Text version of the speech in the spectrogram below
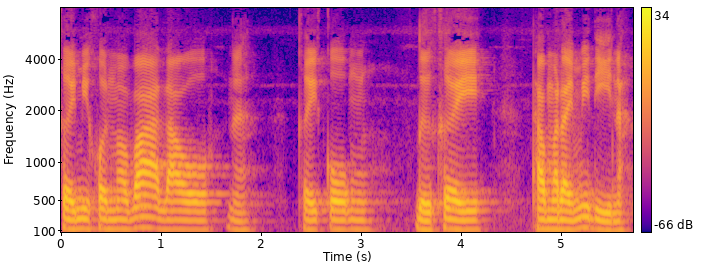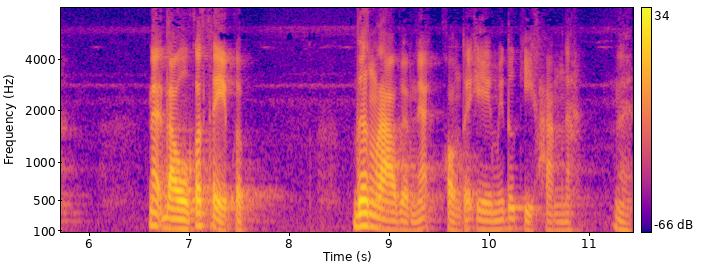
เคยมีคนมาว่าเรานะเคยโกง หรือเคยทำอะไรไม่ดีนะนี่ยเราก็เสพกับเรื่องราวแบบนี้ของตัวเองไม่รู้กี่ครั้งนะนะ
